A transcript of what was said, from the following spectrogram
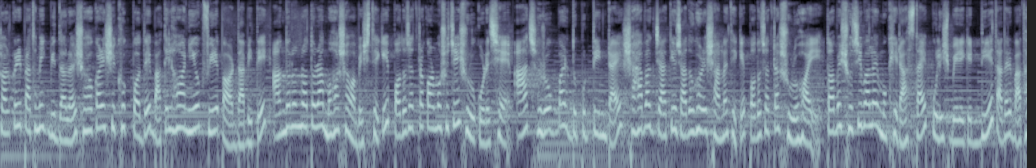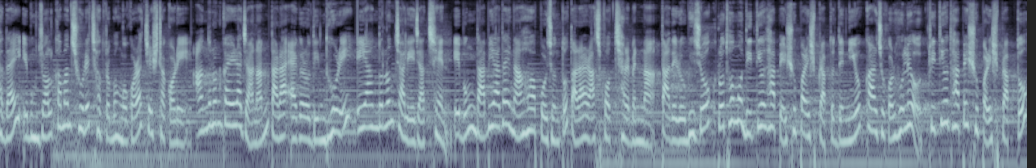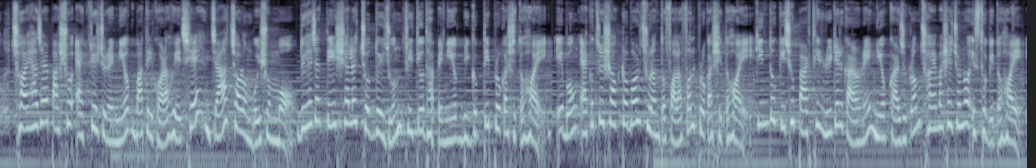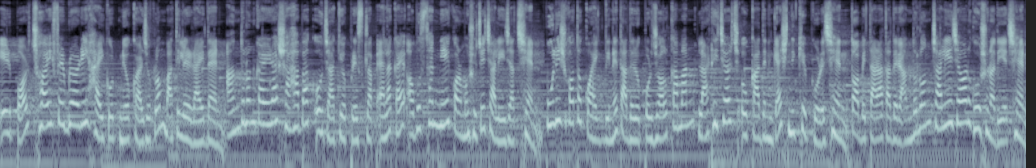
সরকারি প্রাথমিক বিদ্যালয়ের সহকারী শিক্ষক পদে বাতিল হওয়া নিয়োগ ফিরে পাওয়ার দাবিতে আন্দোলনরতরা মহাসমাবেশ থেকে পদযাত্রা কর্মসূচি শুরু করেছে। আজ রোববার দুপুর তিনটায় শাহবাগ জাতীয় জাদুঘরের সামনে থেকে পদযাত্রা শুরু হয়। তবে সচিবালয় সচিবালয়মুখী রাস্তায় পুলিশ ব্যারিকেড দিয়ে তাদের বাধা দেয় এবং জলকামান ছুড়ে ছত্রভঙ্গ করার চেষ্টা করে। আন্দোলনকারীরা জানান, তারা এগারো দিন ধরে এই আন্দোলন চালিয়ে যাচ্ছেন এবং দাবি আদায় না হওয়া পর্যন্ত তারা রাজপথ ছাড়বেন না। তাদের অভিযোগ, প্রথম ও দ্বিতীয় ধাপে সুপারিশপ্রাপ্তদের নিয়োগ কার্যকর হলেও তৃতীয় ধাপে সুপারিশপ্রাপ্ত ছয় হাজার পাঁচশো একত্রিশ জনের নিয়োগ বাতিল করা হয়েছে, যা চরম বৈষম্য। দুই হাজার তেইশ সালের চোদ্দই জুন তৃতীয় ধাপে নিয়োগ বিজ্ঞপ্তি প্রকাশিত হয় এবং একত্রিশ অক্টোবর চূড়ান্ত ফলাফল প্রকাশিত হয়। কিন্তু কিছু প্রার্থীর রিটের কারণে নিয়োগ কার্যক্রম ছয় মাসের জন্য স্থগিত হয়। এরপর ছয় ফেব্রুয়ারি হাইকোর্ট নিয়োগ কার্যক্রম বাতিলের রায় দেন। আন্দোলনকারীরা শাহবাগ ও জাতীয় প্রেস ক্লাব এলাকায় অবস্থান নিয়ে কর্মসূচি চালিয়ে যাচ্ছেন। পুলিশ গত কয়েকদিনে তাদের উপর জলকামান লাঠিচার্জ ও কাদেন গ্যাস নিক্ষেপ করেছেন। তবে তারা তাদের আন্দোলন চালিয়ে যাওয়ার ঘোষণা দিয়েছেন।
